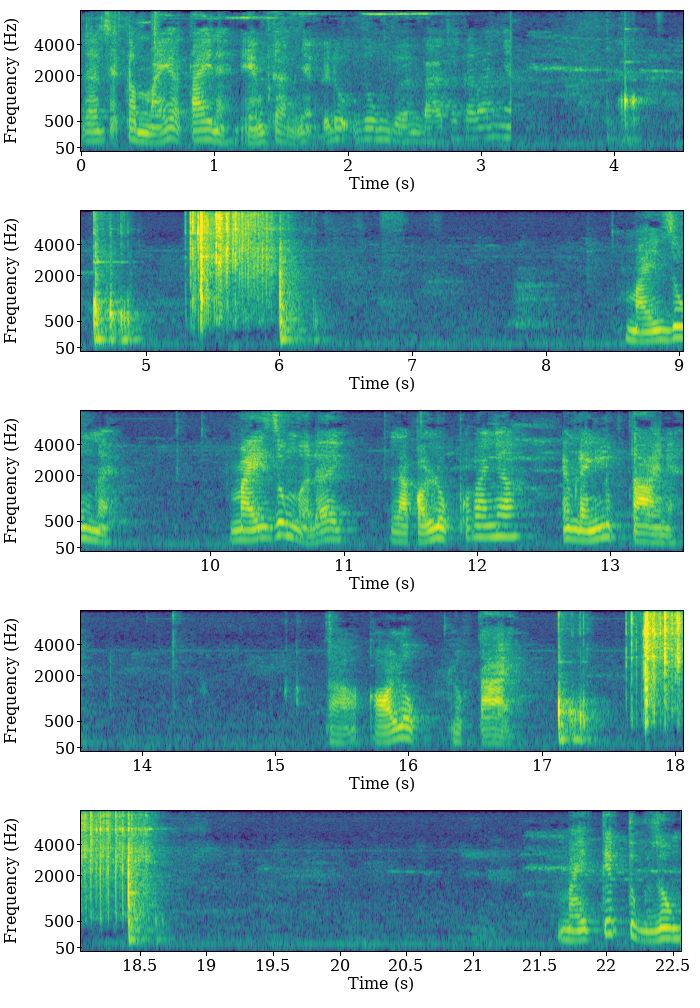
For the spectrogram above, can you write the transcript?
rồi em sẽ cầm máy ở tay này để em cảm nhận cái độ rung rồi em báo cho các bác nha. Máy rung này. Máy rung ở đây là có lục các bác nhá. Em đánh lục tài này. Đó, có lục lục tài. Máy tiếp tục rung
